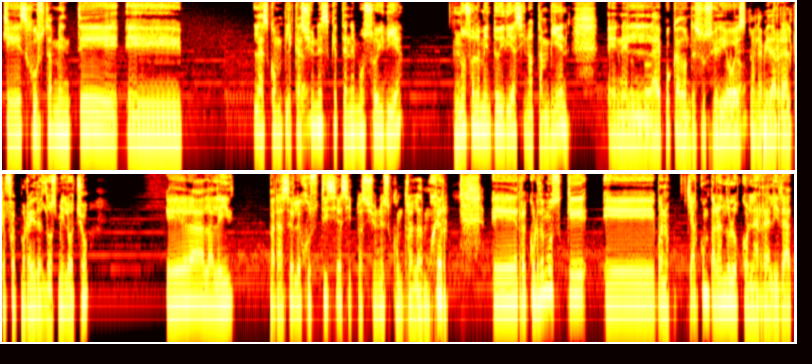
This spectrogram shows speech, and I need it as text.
que es justamente eh, las complicaciones que tenemos hoy día, no solamente hoy día, sino también en la época donde sucedió esto en la vida real, que fue por ahí del 2008, era la ley para hacerle justicia a situaciones contra la mujer. Eh, recordemos que, eh, bueno, ya comparándolo con la realidad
